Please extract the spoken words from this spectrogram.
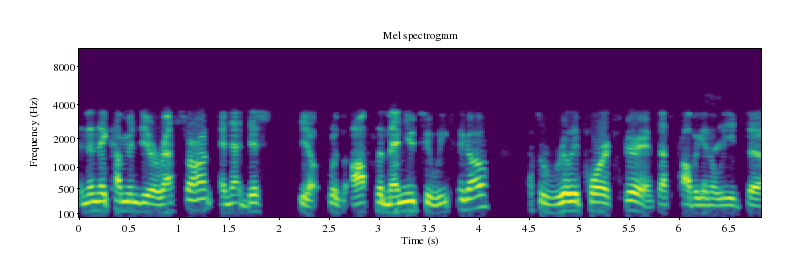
and then they come into your restaurant and that dish you know was off the menu two weeks ago that's a really poor experience. That's probably going to lead to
